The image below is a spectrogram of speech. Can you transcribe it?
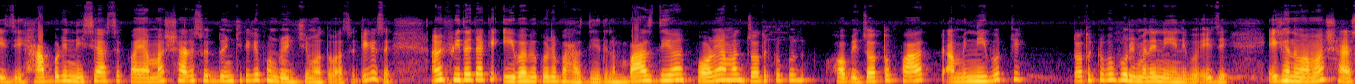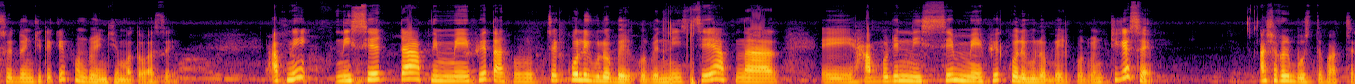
এই যে হাফ বডির নিচে আছে প্রায় আমার সাড়ে চোদ্দ ইঞ্চি থেকে পনেরো ইঞ্চির মতো আছে, ঠিক আছে? আমি ফিতাটাকে এইভাবে করে ভাঁজ দিয়ে দিলাম। ভাঁজ দেওয়ার পরে আমার যতটুকু হবে, যত পাত আমি নিব, ঠিক ততটুকু পরিমাণে নিয়ে নিব। এই যে এখানেও আমার সাড়ে চোদ্দ ইঞ্চি থেকে পনেরো ইঞ্চির মতো আছে। আপনি নিচেরটা আপনি মেপে তারপর হচ্ছে কলিগুলো বের করবেন। নিচে আপনার এই হাফ বডির নিচে মেপে কলিগুলো বের করবেন, ঠিক আছে? আশা করি বুঝতে পারছেন।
